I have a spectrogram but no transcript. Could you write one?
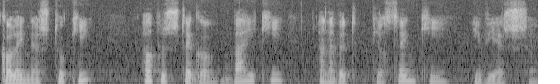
kolejne sztuki, a oprócz tego bajki, a nawet piosenki i wiersze.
